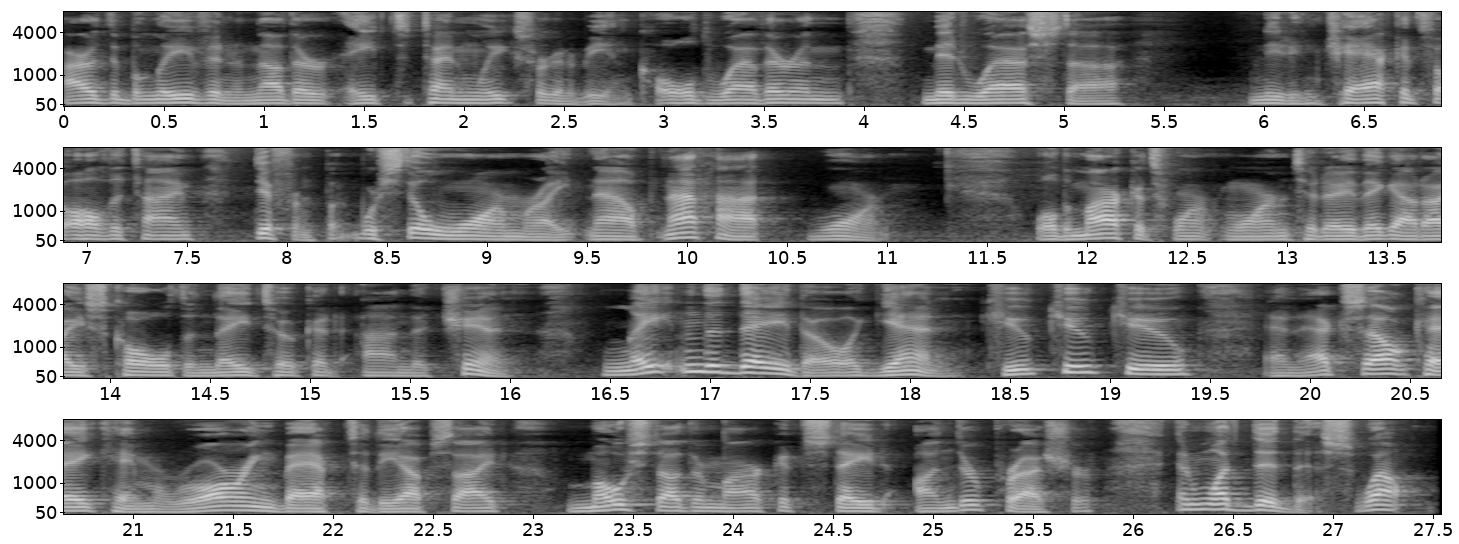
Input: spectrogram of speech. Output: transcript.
Hard to believe in another 8 to 10 weeks we're going to be in cold weather in Midwest. Uh, needing jackets all the time. Different, but we're still warm right now. Not hot, warm. Well, the markets weren't warm today. They got ice cold and they took it on the chin. Late in the day, though, again, QQQ and XLK came roaring back to the upside. Most other markets stayed under pressure. And what did this? Well,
